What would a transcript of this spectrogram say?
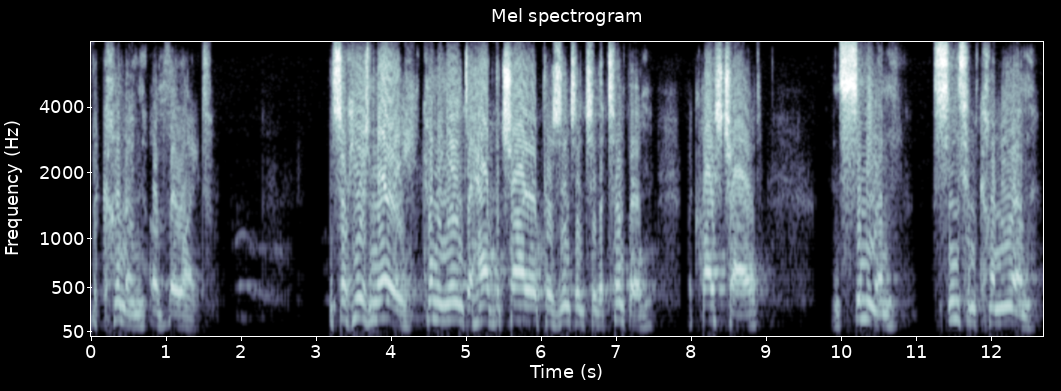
the coming of the light. And so here's Mary coming in to have the child presented to the temple, the Christ child, and Simeon sees him come in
